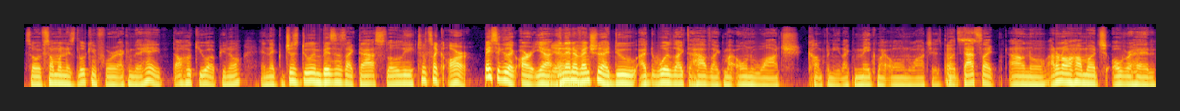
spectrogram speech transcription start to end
So if someone is looking for it, I can be like, hey, I'll hook you up, you know, and like just doing business like that slowly So it's like art. basically like art yeah, Yeah, and then yeah. eventually i do i would like to have like my own watch company like make my own watches but That's- that's like i don't know i don't know how much overhead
